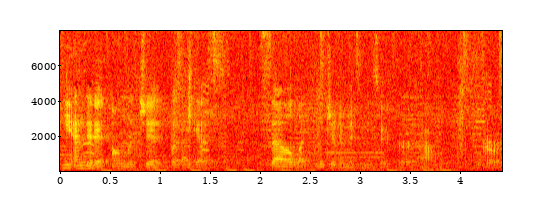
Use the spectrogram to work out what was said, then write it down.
he ended it on legit, but I guess sell like legitimate music or albums or whatever,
